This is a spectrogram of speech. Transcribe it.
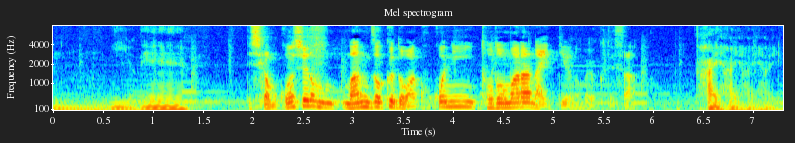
うんいいよね。でしかも今週の満足度はここにとどまらないっていうのもよくてさ。はいはいはいはい。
